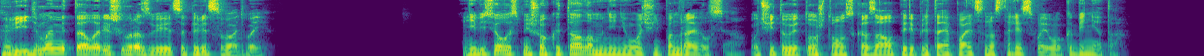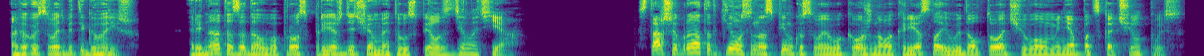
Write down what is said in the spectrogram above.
Видимо, Метелло решил развеяться перед свадьбой. Невеселый смешок Итала мне не очень понравился, учитывая то, что он сказал, переплетая пальцы на столе своего кабинета. «О какой свадьбе ты говоришь?» Рената задал вопрос, прежде чем это успел сделать я. Старший брат откинулся на спинку своего кожаного кресла и выдал то, от чего у меня подскочил пульс.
